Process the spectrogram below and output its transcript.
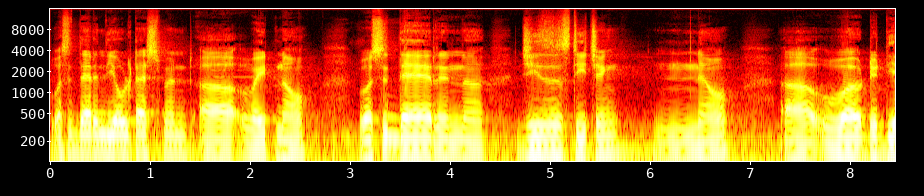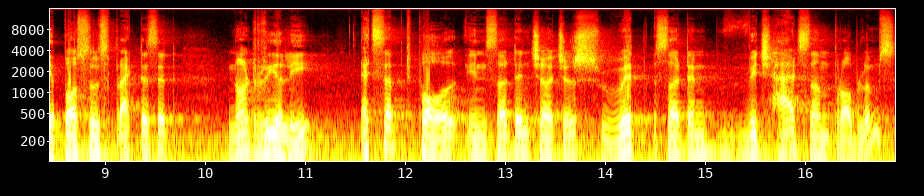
Was it there in the Old Testament? Uh, wait, no. Was it there in uh, Jesus' teaching? No. Uh, were, did the apostles practice it? Not really, except Paul in certain churches with certain which had some problems.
